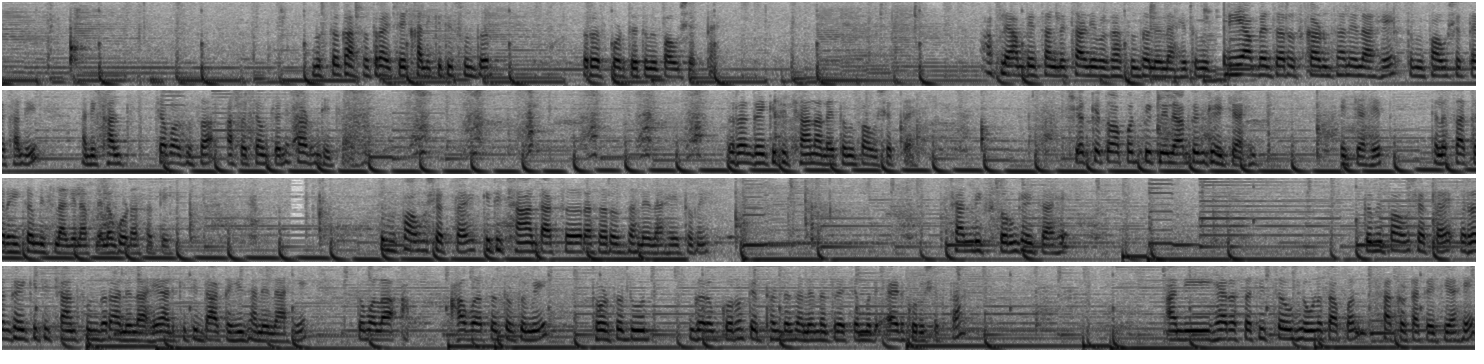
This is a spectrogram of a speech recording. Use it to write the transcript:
नुसतं घासत राहायचं खाली किती सुंदर रस पडतोय तुम्ही पाहू शकताय. आपले आंबे चांगले चाळणीवर घासून झालेले आहे तुम्ही हे आंब्यांचा रस काढून झालेला आहे. तुम्ही पाहू शकता खाली. आणि खालच्या बाजूचा असा चमच्याने काढून घ्यायचा आहे. रंगही किती छान आलाय तुम्ही पाहू शकताय. शक्यतो आपण पिकलेले आंबेच घ्यायचे आहेत. घ्यायचे आहेत. त्याला साखरही कमीच लागेल आपल्याला गोडासाठी. तुम्ही पाहू शकताय किती छान दाटसर असा रस झालेला आहे तुम्ही. छान मिक्स करून घ्यायचं आहे. तुम्ही पाहू शकताय रंगही किती छान सुंदर आलेला आहे आणि किती दाटही झालेला आहे. तुम्हाला हवं असेल तर तुम्ही थोडंसं दूध गरम करून ते थंड झाल्यानंतर याच्यामध्ये ॲड करू शकता. आणि ह्या रसाची चव घेऊनच आपण साखर टाकायची आहे.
